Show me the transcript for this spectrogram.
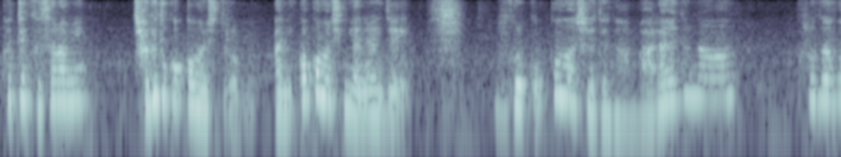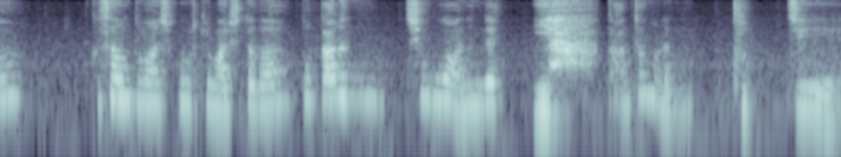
그때 그 사람이 자기도 꺾어 마시더라고. 아니 꺾어 마신 게 아니라 이제 이걸 꺾어 마셔야 되나 말아야 되나 그러다가 그 사람도 마시고 그렇게 마시다가 또 다른 친구가 왔는데 이야 깜짝 놀랐네. 구찌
